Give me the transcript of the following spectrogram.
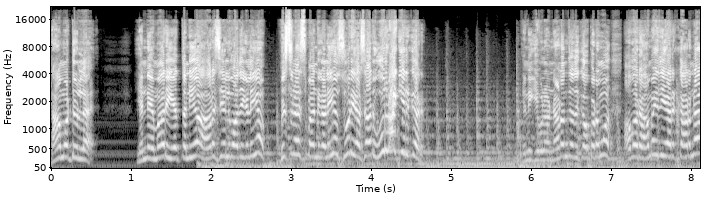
நான் மட்டும் இல்ல என்னை மாதிரி எத்தனையோ அரசியல்வாதிகளையும் பிசினஸ் மேன்களையும் சூர்யா சார் உருவாக்கி இருக்காரு இன்னைக்கு இவ்வளவு நடந்ததுக்கு அப்புறமும் அவர் அமைதியா இருக்காருன்னா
